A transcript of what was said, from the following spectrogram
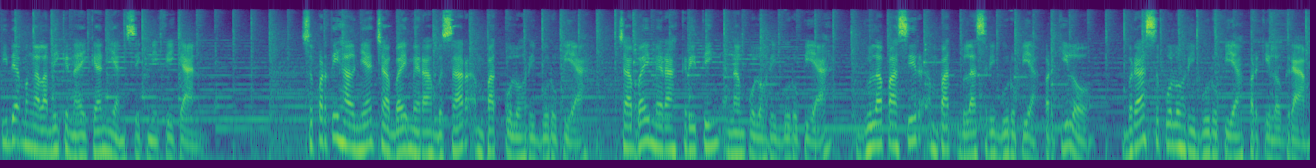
tidak mengalami kenaikan yang signifikan. Seperti halnya cabai merah besar Rp40.000, cabai merah keriting Rp60.000, gula pasir Rp14.000 per kilo, beras Rp10.000 per kilogram.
